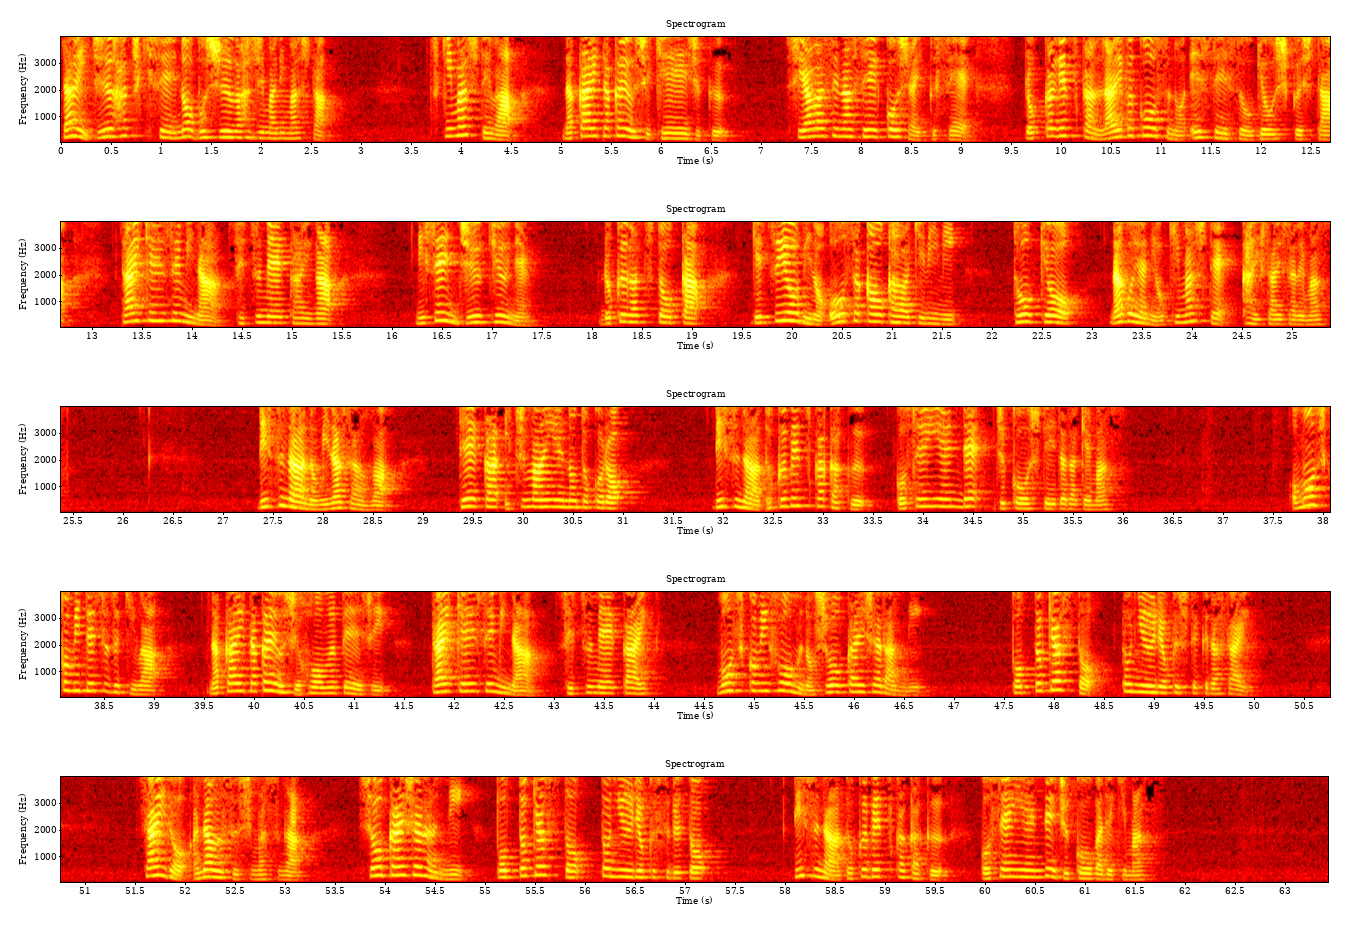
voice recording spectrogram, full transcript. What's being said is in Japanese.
第18期生の募集が始まりました。つきましては、中井隆義経営塾、幸せな成功者育成、6ヶ月間ライブコースのエッセンスを凝縮した体験セミナー説明会が2019年6月10日月曜日の大阪を皮切りに東京、名古屋におきまして開催されます。リスナーの皆さんは定価1万円のところ、リスナー特別価格5000円で受講していただけます。お申し込み手続きは、中井隆義ホームページ、体験セミナー、説明会、申し込みフォームの紹介者欄に、ポッドキャストと入力してください。再度アナウンスしますが、紹介者欄に、ポッドキャストと入力すると、リスナー特別価格5000円で受講ができます。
